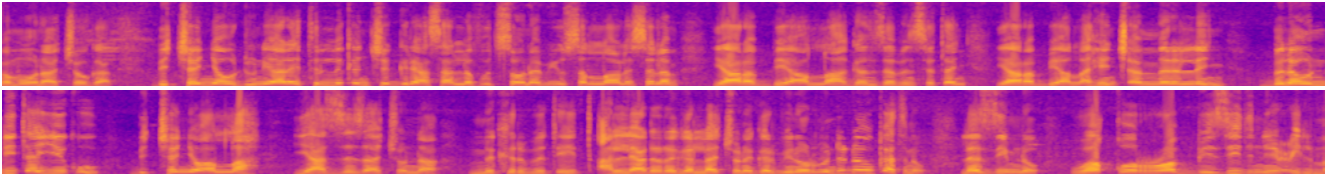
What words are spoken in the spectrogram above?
ከመሆናቸው ጋር ብቸኛው ዱንያ ላይ ትልቅን ችግር ያሳለፉት ሰው ነቢዩ ሰለላሁ ዐለይሂ ወሰለም ያ ረቢ አላህ ገንዘብን ስጠኝ፣ ያ ረቢ አላህ ይህን ጨምርልኝ ብለው እንዲጠይቁ ብቸኛው አላህ ያዘዛቸውና ምክር ብጤ ጣል ያደረገላቸው ነገር ቢኖር ምንድነው? እውቀት ነው። ለዚህም ነው ወቁል ረቢ ዚድኒ ዒልማ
